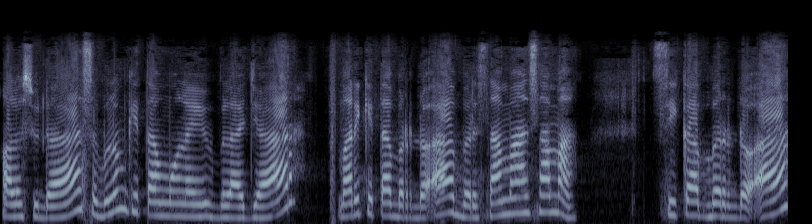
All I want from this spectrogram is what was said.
Kalau sudah, sebelum kita mulai belajar, mari kita berdoa bersama-sama. Sikap berdoa,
